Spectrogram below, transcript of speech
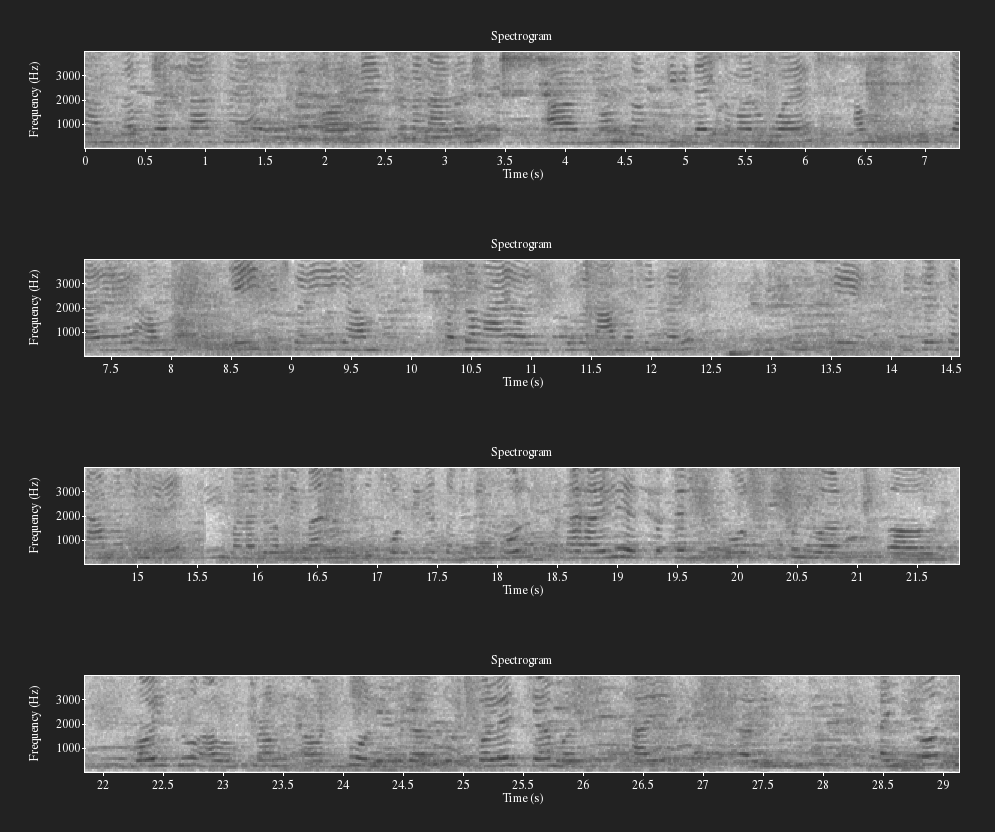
हम सब क्लास में हैं और मैं अक्षरा नारवानी आज जो हम सब की विदाई समारोह हुआ है। हम स्कूल से जा रहे हैं। हम यही विश करेंगे कि हम प्रथम आए और स्कूल का नाम रोशन करें। इस स्कूल के टीचर्स का नाम रोशन करें। the Emmanuel Mission School Senior Secondary School. I highly expected this whole people you are uh, going to our from our school to the college campus. I uh, inspire to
